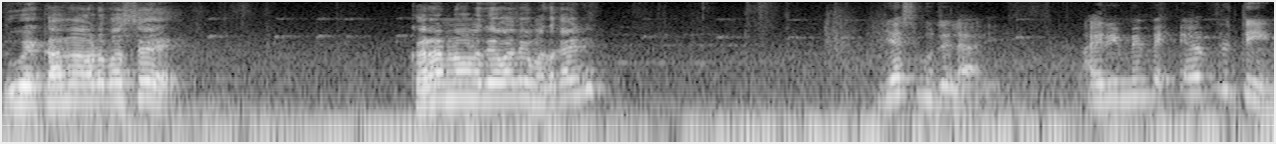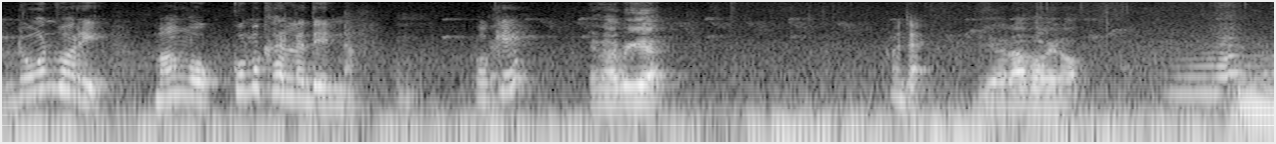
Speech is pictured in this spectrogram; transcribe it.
දුව එකන් ආවට පස්සේ කරන්න ඕන දේවල් ටික මතකයිනේ? yes මුදලාලි. I remember everything. Don't worry. මං ඔක්කොම කරලා දෙන්නම්. Okay? එහෙනම් අපි ගියා. හොඳයි. ගියා රාප වෙනවා.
